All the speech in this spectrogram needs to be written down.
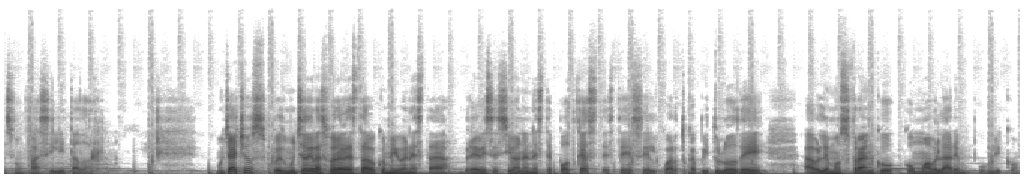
es un facilitador. Muchachos, pues muchas gracias por haber estado conmigo en esta breve sesión, en este podcast. Este es el cuarto capítulo de Hablemos Franco, cómo hablar en público.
